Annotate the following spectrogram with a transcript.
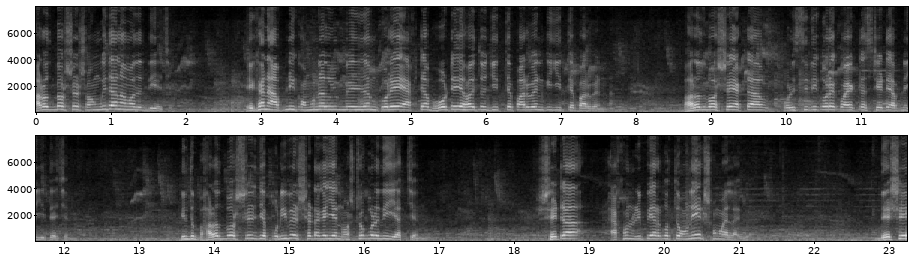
ভারতবর্ষের সংবিধান আমাদের দিয়েছে। এখানে আপনি কমিউনালিজম করে একটা ভোটে হয়তো জিততে পারবেন কি জিততে পারবেন না। ভারতবর্ষে একটা পরিস্থিতি করে কয়েকটা স্টেটে আপনি জিতেছেন। কিন্তু ভারতবর্ষের যে পরিবেশ সেটাকে যে নষ্ট করে দিয়ে যাচ্ছেন, সেটা এখন রিপেয়ার করতে অনেক সময় লাগবে। দেশে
